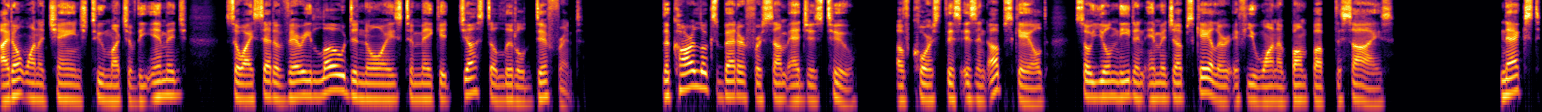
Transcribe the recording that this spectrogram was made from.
I don't want to change too much of the image, so I set a very low denoise to make it just a little different. The car looks better for some edges too. Of course, this isn't upscaled, so you'll need an image upscaler if you want to bump up the size. Next,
